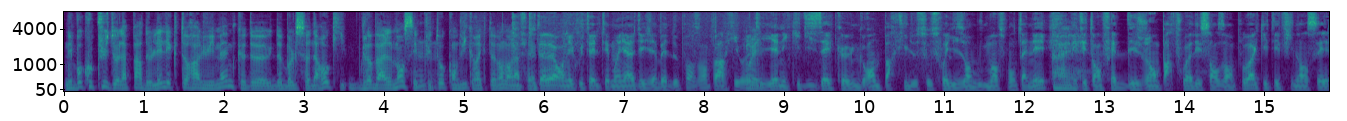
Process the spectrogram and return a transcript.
mais beaucoup plus de la part de l'électorat lui-même que de, de, Bolsonaro, qui globalement s'est plutôt conduit correctement dans l'affaire. Tout à l'heure, on écoutait le témoignage d'Elisabeth de Porzampar, qui est brésilienne et qui disait qu'une grande partie de ce soi-disant mouvement spontané étaient en fait des gens, parfois des sans-emploi, qui étaient financés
